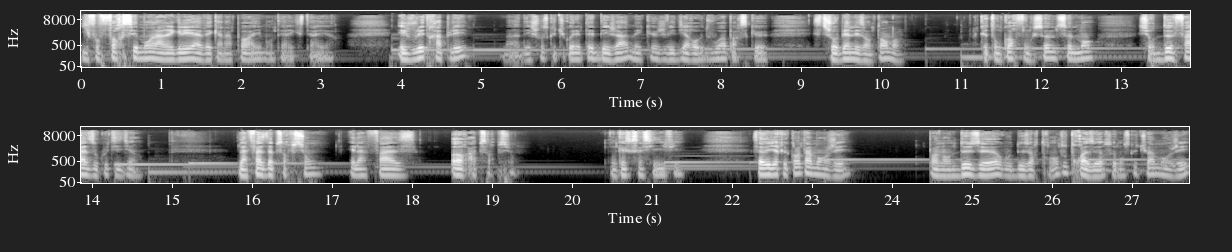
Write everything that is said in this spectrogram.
il faut forcément la régler avec un apport alimentaire extérieur. Et je voulais te rappeler ben, des choses que tu connais peut-être déjà, mais que je vais dire à haute voix parce que c'est toujours bien de les entendre, que ton corps fonctionne seulement sur deux phases au quotidien. La phase d'absorption et la phase hors absorption. Donc qu'est-ce que ça signifie? Ça veut dire que quand tu as mangé, pendant 2 heures ou 2h30 ou 3 heures selon ce que tu as mangé,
